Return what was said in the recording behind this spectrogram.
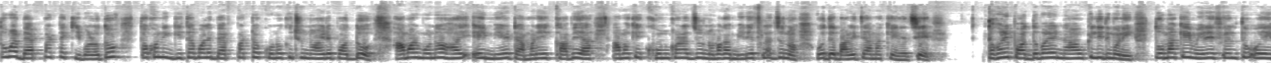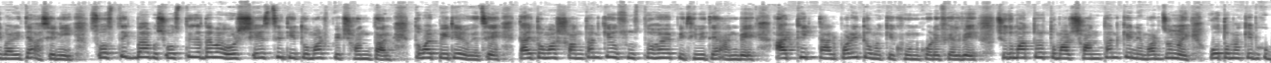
তোমার ব্যাপারটা কি বলো তো তখনই গীতা বলে, ব্যাপারটা কোনো কিছু নয় রে পদ্ম। আমার মনে হয় এই মেয়েটা মানে এই কাবেয়া, আমাকে খুন করার জন্য আমাকে মেরে ফেলার জন্য ওদের বাড়িতে আমাকে এনেছে। তখনই পদ্ম বলে না উকিল দিদিমণি তোমাকে মেরে ফেলতে ও এই বাড়িতে আসেনি। স্বস্তিক বা স্বস্তিক দাদাবাবুর শেষ স্মৃতি তোমার সন্তান, তোমার পেটে রয়েছে। তাই তোমার সন্তানকেও সুস্থভাবে পৃথিবীতে আনবে, আর ঠিক তারপরেই তোমাকে খুন করে ফেলবে। শুধুমাত্র তোমার সন্তানকে নেওয়ার জন্যই ও তোমাকে খুব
